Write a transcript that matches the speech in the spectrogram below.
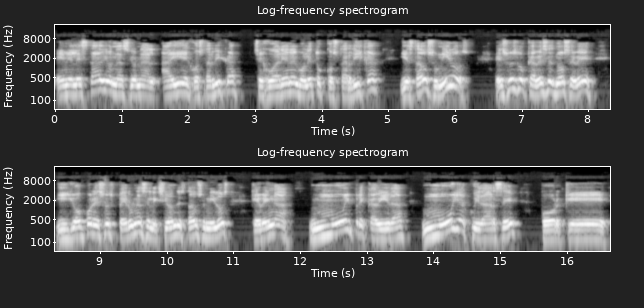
en el Estadio Nacional, ahí en Costa Rica, se jugarían el boleto Costa Rica y Estados Unidos. Eso es lo que a veces no se ve. Y yo por eso espero una selección de Estados Unidos que venga muy precavida, muy a cuidarse, porque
